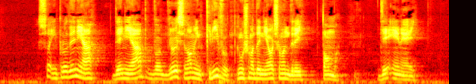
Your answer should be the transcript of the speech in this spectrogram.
Isso aí, pro DNA. DNA, viu esse nome incrível? Um chama Daniel, chama Andrei. Toma. DNA.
